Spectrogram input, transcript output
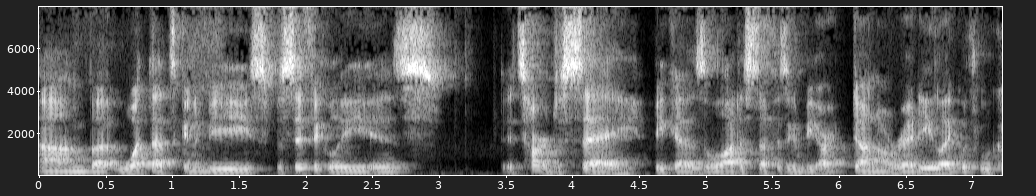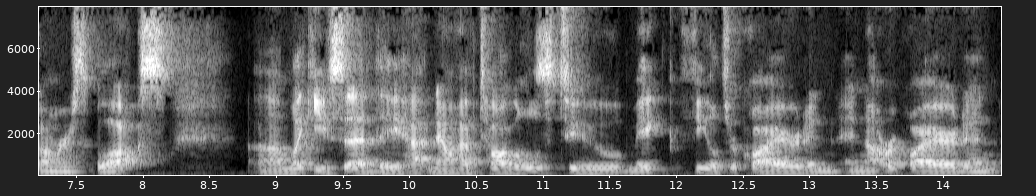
Um, but what that's going to be specifically is it's hard to say because a lot of stuff is going to be done already, like with WooCommerce blocks. Um, like you said, they ha- now have toggles to make fields required and, and not required, and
